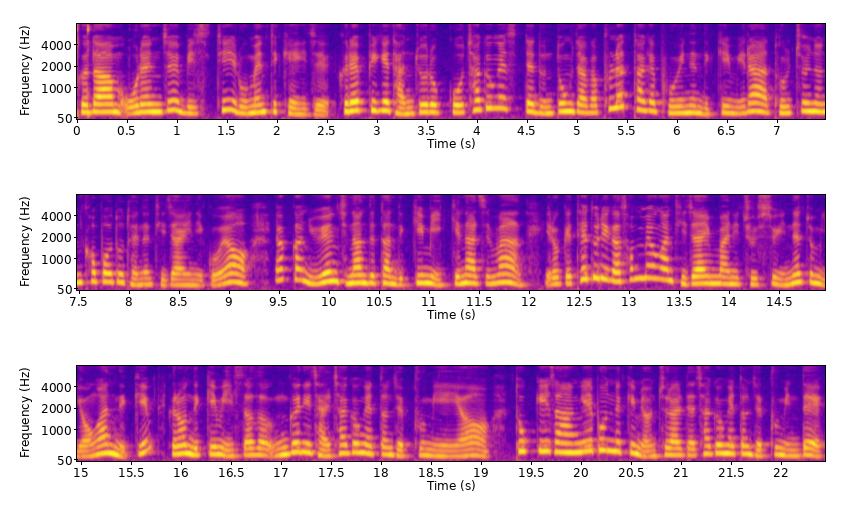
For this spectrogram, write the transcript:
그 다음 오렌즈 미스티 로맨틱 헤이즈. 그래픽이 단조롭고 착용했을 때 눈동자가 플랫하게 보이는 느낌이라 돌출눈 커버도 되는 디자인이고요. 약간 유행 지난 듯한 느낌이 있긴 하지만 이렇게 테두리가 선명한 디자인만이 줄 수 있는 좀 영한 느낌? 그런 느낌이 있어서 은근히 잘 착용했던 제품이에요. 토끼상 일본 느낌 연출할 때 착용했던 제품인데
